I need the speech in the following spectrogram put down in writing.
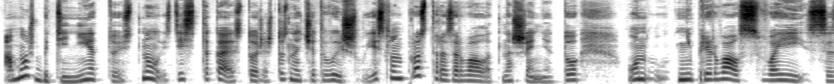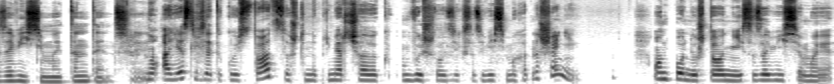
А может быть и нет. То есть, ну, здесь такая история, что значит вышел. Если он просто разорвал отношения, то он не прервал свои созависимые тенденции. Ну, а если взять такую ситуацию, что, например, человек вышел из их созависимых отношений, Он понял, что они созависимые,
